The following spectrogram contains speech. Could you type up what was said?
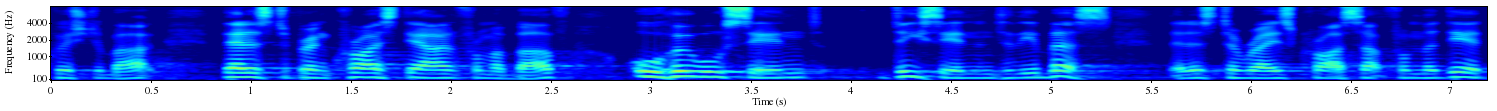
Question mark. That is to bring Christ down from above, or who will send, descend into the abyss? That is to raise Christ up from the dead.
